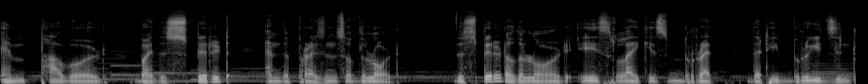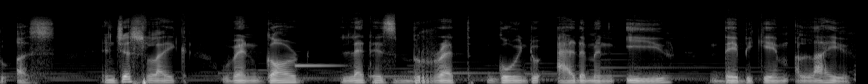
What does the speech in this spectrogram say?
empowered by the Spirit and the presence of the Lord. The Spirit of the Lord is like His breath that He breathes into us. And just like when God let His breath go into Adam and Eve, they became alive,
